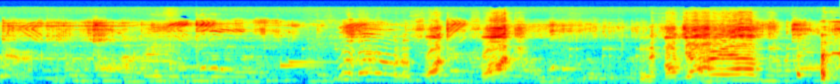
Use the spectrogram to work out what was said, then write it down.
there. What the fuck? Fuck! I fucked up!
